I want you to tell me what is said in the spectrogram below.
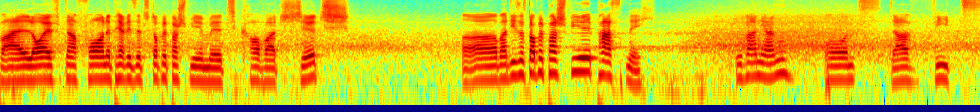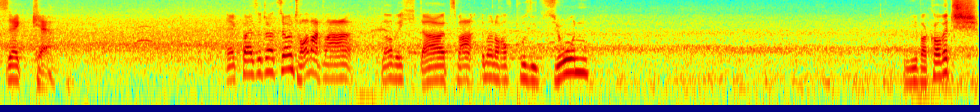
Ball läuft nach vorne. Perisic Doppelpassspiel mit Kovacic. Aber dieses Doppelpassspiel passt nicht. Uranyan und David Secke. Eckballsituation. Torwart war, glaube ich, da zwar immer noch auf Position. Livakovic,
